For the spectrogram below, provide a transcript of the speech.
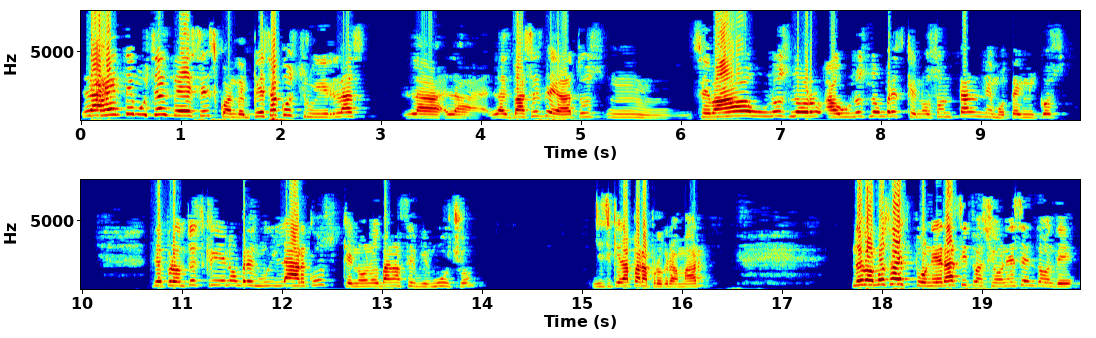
La gente muchas veces cuando empieza a construir las, las bases de datos mm, se va a unos, a unos nombres que no son tan mnemotécnicos. De pronto escribe nombres muy largos que no nos van a servir mucho, ni siquiera para programar. Nos vamos a exponer a situaciones en donde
